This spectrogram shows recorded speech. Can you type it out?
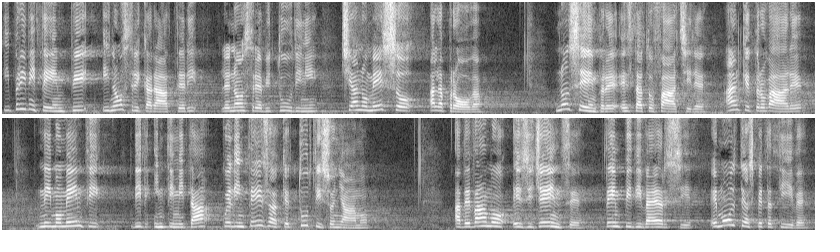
I primi tempi, i nostri caratteri, le nostre abitudini ci hanno messo alla prova. Non sempre è stato facile anche trovare nei momenti di intimità quell'intesa che tutti sogniamo. Avevamo esigenze, tempi diversi e molte aspettative.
